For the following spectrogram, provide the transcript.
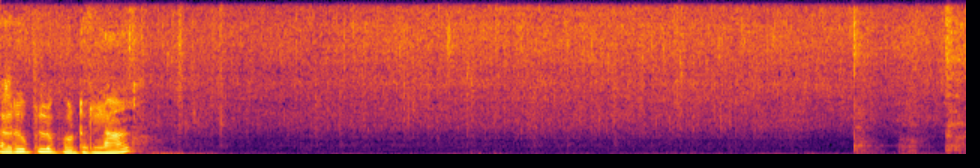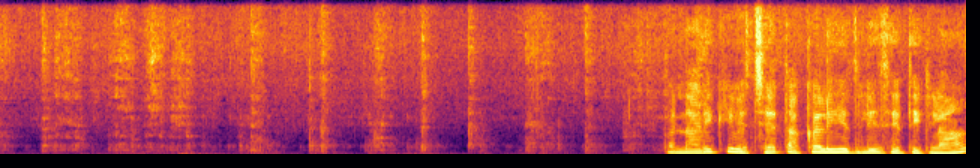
கருவேப்பிலை போட்டுக்கலாம். இப்போ நறுக்கி வச்ச தக்காளியும் இதுலேயும் சேர்த்திக்கலாம்.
